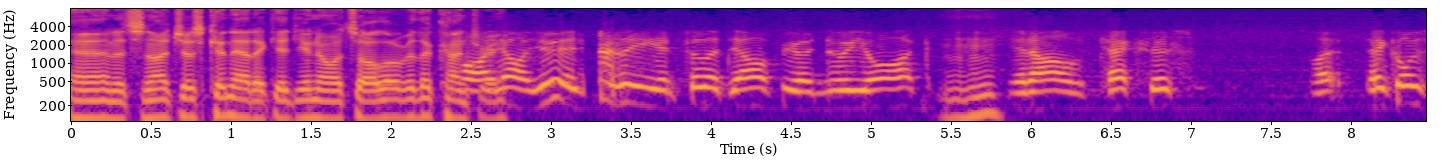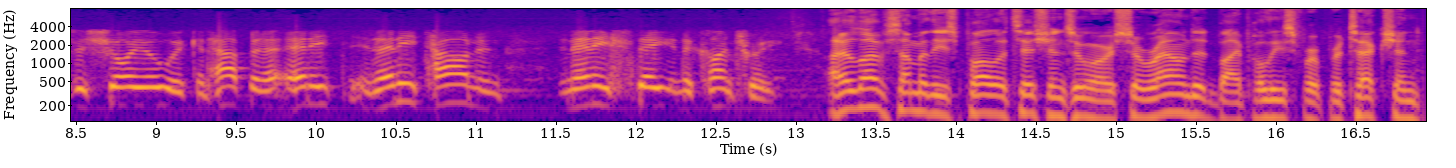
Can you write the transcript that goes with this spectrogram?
and it's not just Connecticut. You know, it's all over the Oh, I country. know. It's usually in Philadelphia, New York, hmm you know, Texas. But that goes to show you it can happen at any in any town in, in any state in the country. I love some of these politicians who are surrounded by police for protection,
